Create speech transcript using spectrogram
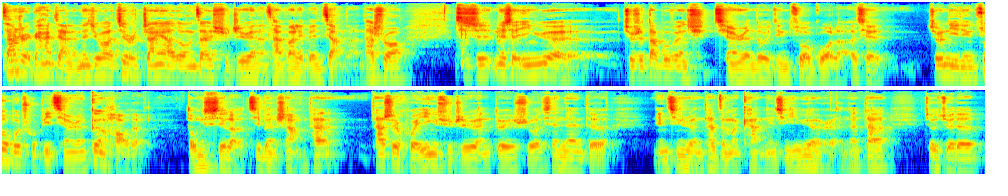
香水刚刚讲的那句话，就是张亚东在许知远的采访里边讲的，他说。其实那些音乐，就是大部分前人都已经做过了，而且就是你已经做不出比前人更好的东西了。基本上，他他是回应许知远对说现在的年轻人他怎么看年轻音乐人，那他就觉得，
